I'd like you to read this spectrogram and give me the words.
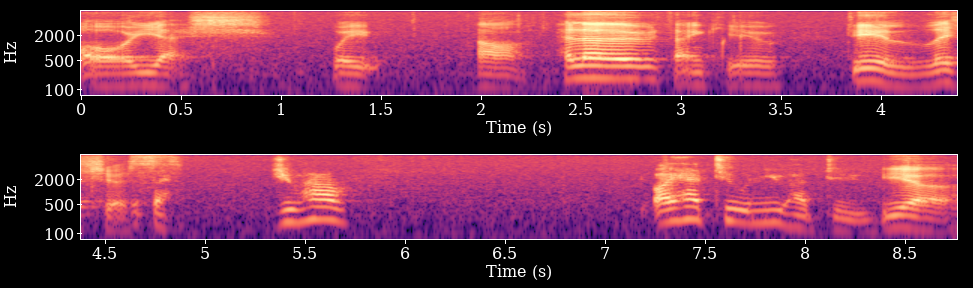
Oh yes. Wait. Ah. Hello. Thank you. Delicious. Do you have? I had two and you had two. Yeah.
